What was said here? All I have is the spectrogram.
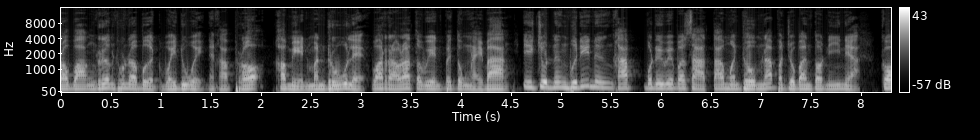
ระวังเรื่องทุนระเบิดไว้ด้วยนะครับเพราะเขมรมันรู้แหละว่าเราลาดตะเวนไปตรงไหนบ้าง อีกจุดหนึ่งพื้นที่หนึ่งครับบริเวณปราสาทตาเมือนทมนะปัจจุบันตอนนี้เนี่ยก็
